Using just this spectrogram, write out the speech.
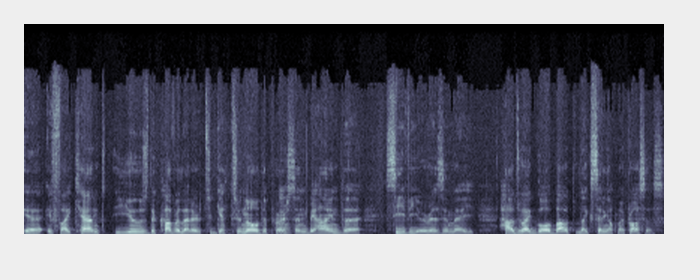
Uh, if I can't use the cover letter to get to know the person behind the CV or resume, how do I go about like setting up my process?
